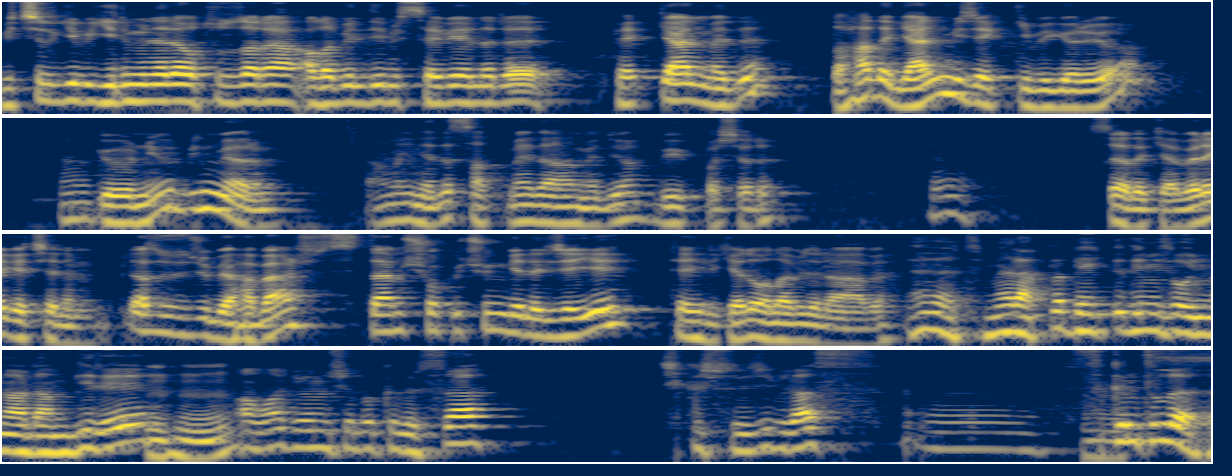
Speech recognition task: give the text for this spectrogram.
Witcher gibi 20'lere 30'lara alabildiğimiz seviyelere pek gelmedi. Daha da gelmeyecek gibi görüyor. Evet. Görünüyor bilmiyorum. Ama yine de satmaya devam ediyor. Büyük başarı. Evet. Sıradaki habere geçelim. Biraz üzücü bir haber. System Shock 3'ün geleceği tehlikede olabilir abi. Evet merakla beklediğimiz oyunlardan biri Hı hı. ama görünüşe bakılırsa çıkış süreci biraz e, sıkıntılı.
